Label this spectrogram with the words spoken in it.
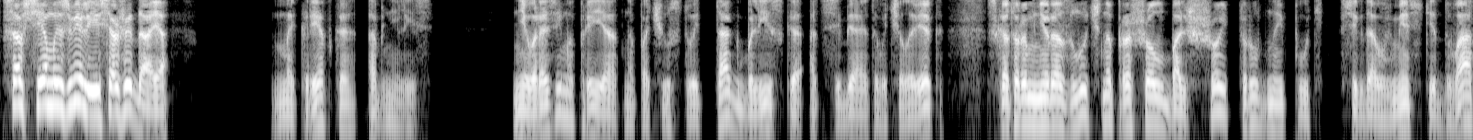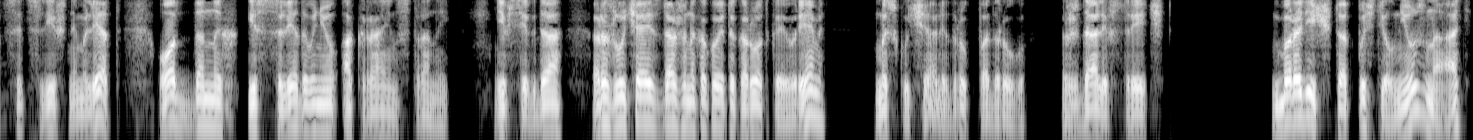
Совсем извелись, ожидая. Мы крепко обнялись невыразимо приятно почувствовать так близко от себя этого человека, с которым неразлучно прошел большой трудный путь, всегда вместе двадцать с лишним лет, отданных исследованию окраин страны. И всегда, разлучаясь даже на какое-то короткое время, мы скучали друг по другу, ждали встреч. Бородищу-то отпустил не узнать,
